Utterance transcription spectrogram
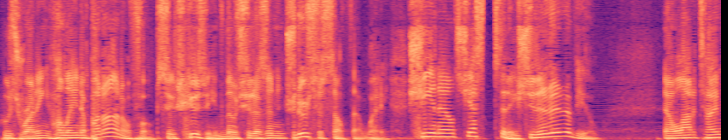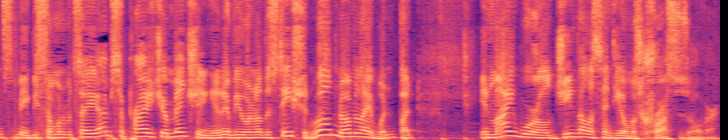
who's running Helena Buonanno Foulkes, excuse me, even though she doesn't introduce herself that way. She announced yesterday she did an interview. Now, a lot of times, maybe someone would say, I'm surprised you're mentioning an interview on another station. Well, normally I wouldn't, but in my world, Gene Valicenti almost crosses over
